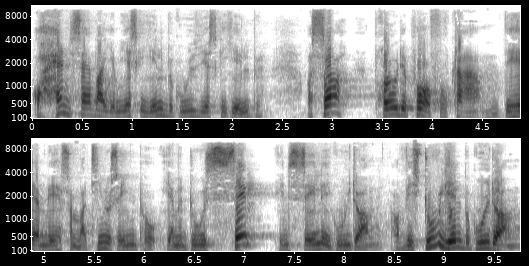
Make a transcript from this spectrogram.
Og han sagde bare, jamen jeg skal hjælpe Gud, jeg skal hjælpe. Og så prøvede jeg på at forklare det her med, som Martinus er inde på, jamen du er selv en celle i guddommen. Og hvis du vil hjælpe guddommen,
